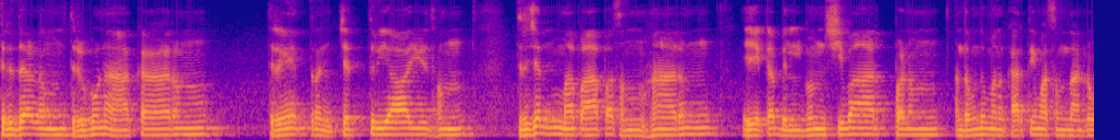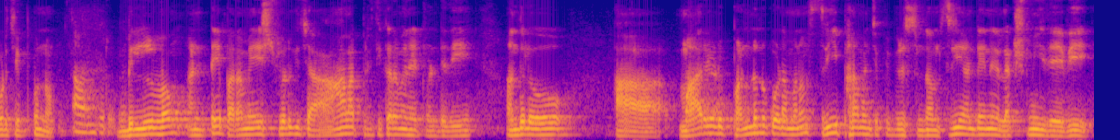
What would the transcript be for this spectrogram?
త్రిదళం త్రిగుణాకారం త్రినేత్రం చత్రియాయుధం త్రిజన్మ పాప సంహారం ఏకబిల్వం శివార్పణం. అంతకుముందు మనం కార్తీక మాసం దాంట్లో కూడా చెప్పుకున్నాం. బిల్వం అంటే పరమేశ్వరుడికి చాలా ప్రీతికరమైనటువంటిది. అందులో ఆ మారేడు పండును కూడా మనం స్త్రీఫలం అని చెప్పి పిలుస్తుంటాం. స్త్రీ అంటేనే లక్ష్మీదేవి.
